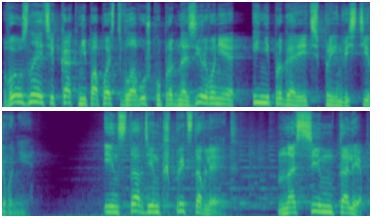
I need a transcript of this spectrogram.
Вы узнаете, как не попасть в ловушку прогнозирования и не прогореть при инвестировании. Инстардинг представляет Насим Талеб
